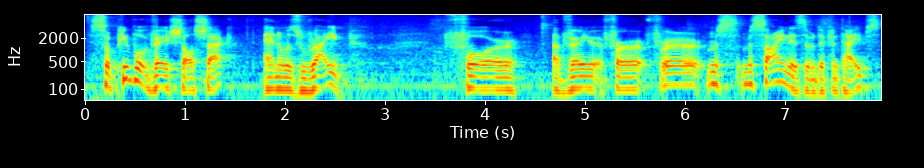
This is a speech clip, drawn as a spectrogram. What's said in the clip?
So people were very shell shocked, and it was ripe for very for for messianism, different types,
